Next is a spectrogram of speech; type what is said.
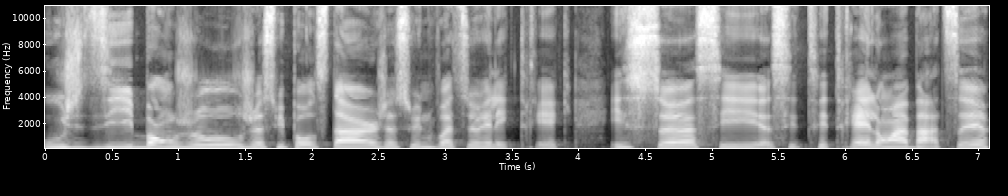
où je dis bonjour, je suis Polestar, je suis une voiture électrique. Et ça, c'est très, très long à bâtir.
